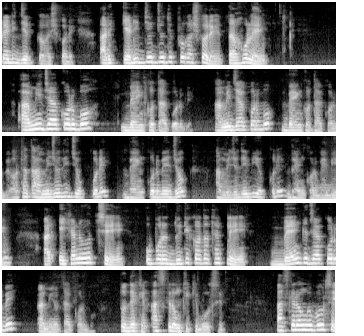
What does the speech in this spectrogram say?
ক্রেডিট জেট প্রকাশ করে। আর ক্রেডিট জেট যদি প্রকাশ করে, তাহলে আমি যা করব ব্যাংকও তা করবে। আমি যা করব ব্যাংকও তা করবে। অর্থাৎ আমি যদি যোগ করে, ব্যাংক করবে যোগ, আমি যদি বিয়োগ করে, ব্যাংক করবে বিয়োগ। আর এখানে হচ্ছে উপরের দুইটি কথা থাকলে ব্যাংক যা করবে আমিও তা করব। তো দেখেন, আজকের অঙ্কে কি বলছে? আজকের অঙ্ক বলছে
